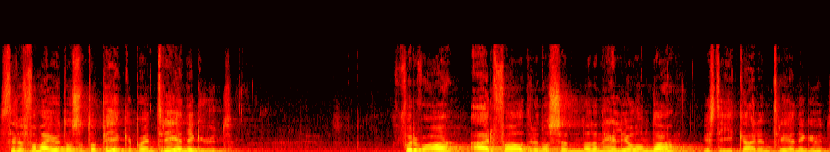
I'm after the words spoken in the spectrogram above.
ser det for meg ut også til å peke på en treende Gud. For hva er Faderen og Sønnen og Den hellige ånd da, hvis de ikke er en treende Gud?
